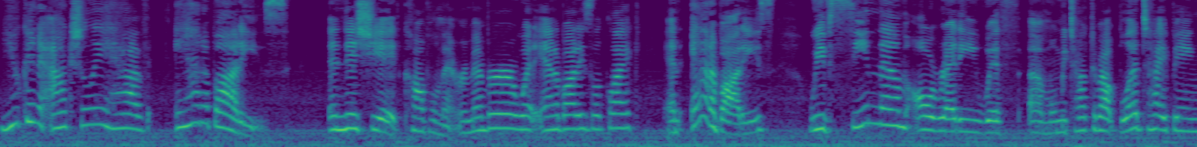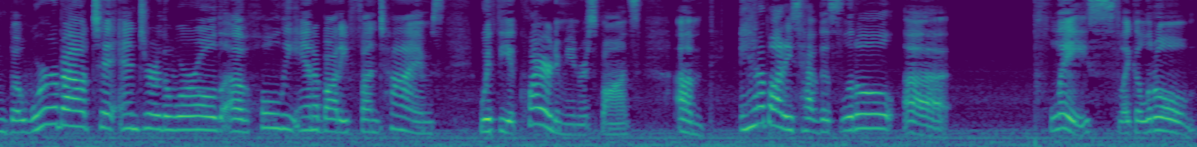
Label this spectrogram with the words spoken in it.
You can actually have antibodies initiate complement. Remember what antibodies look like? And antibodies We've seen them already with, um, when we talked about blood typing, but we're about to enter the world of holy antibody fun times with the acquired immune response. Um, antibodies have this little uh, place, like a little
